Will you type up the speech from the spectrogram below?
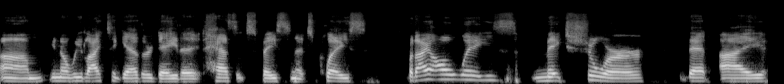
um, you know, we like to gather data, it has its space and its place. But I always make sure that I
